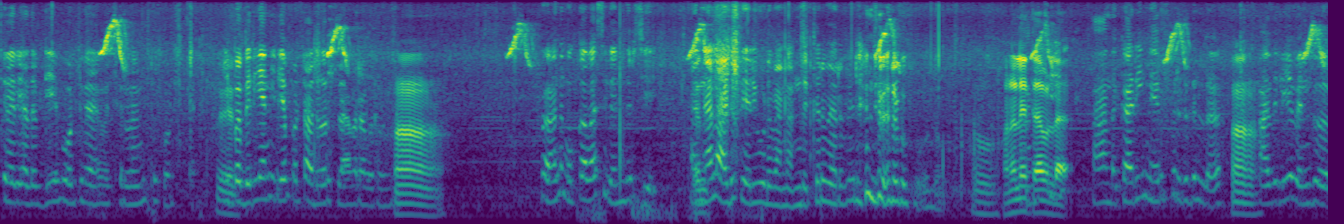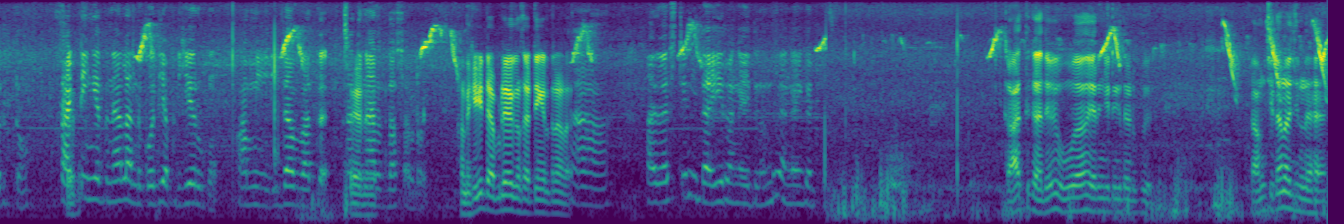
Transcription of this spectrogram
சரி அதை அப்படியே போட்டு வேக வச்சிடலான்ட்டு போட்டுட்டேன். இப்போ பிரியாணிலேயே போட்டு அது ஒரு ஃப்ளேவராக வரும். ஆ. இப்போ வந்து முக்கால்வாசி வெந்துருச்சு. அதனால அடுத்து எரி விட வேணாம். அந்த இருக்கிற வேற வேற ரெண்டு வேற போதும். ஓ தேவையில்ல. அந்த கறி நெருப்பு இருக்குது இல்ல அதுலயே வெந்து வரட்டும். சட்டிங்கிறதுனால அந்த கொதி அப்படியே இருக்கும். ஆமி இதாக பார்த்த. அதனால தான் சொல்கிறேன் அந்த ஹீட் அப்படியே இருக்கும் சட்டிங்கிறதுனால. அது வச்சுட்டு நீ தயிர் வெங்காயத்துக்கு வந்து வெங்காயம் கட்டு காற்றுக்கு அதுவே ஊதாக எரிஞ்சிட்டு அடுப்பு. காமிச்சு தானே வச்சுருந்தேன்.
